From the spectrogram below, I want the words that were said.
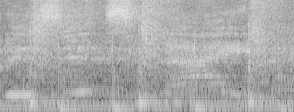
What is it tonight?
